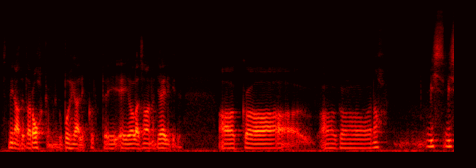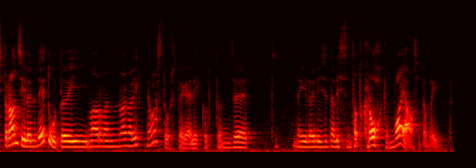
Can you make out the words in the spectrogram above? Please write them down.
sest mina teda rohkem nagu põhjalikult ei, ei ole saanud jälgida. aga, aga noh, mis, mis Transile nüüd edu tõi, ma arvan, väga lihtne vastus tegelikult on see, et neil oli seda lihtsalt natuke rohkem vaja, seda võitu.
